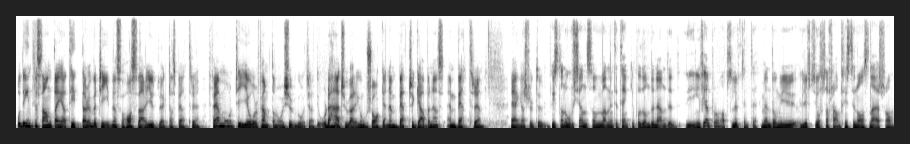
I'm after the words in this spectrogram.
Och det intressanta är att tittar över tiden så har Sverige utvecklats bättre. 5 år, 10 år, 15 år, 20 år, 30 år. Och det här tror jag är orsaken. En bättre governance, en bättre ägarstruktur. Finns det någon okänd som man inte tänker på? De du nämnde, det är inget fel på dem, absolut inte. Men de är ju, lyfts ju ofta fram. Finns det någon sån här som,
